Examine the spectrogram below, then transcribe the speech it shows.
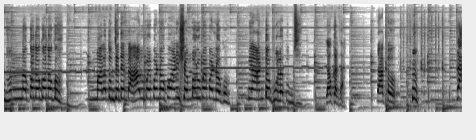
नको नको नको. मला तुमचे ते दहा रुपये पण नको आणि शंभर रुपये पण नको. मी आणतो फुलं तुमची. लवकर जा. जातो. जा.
